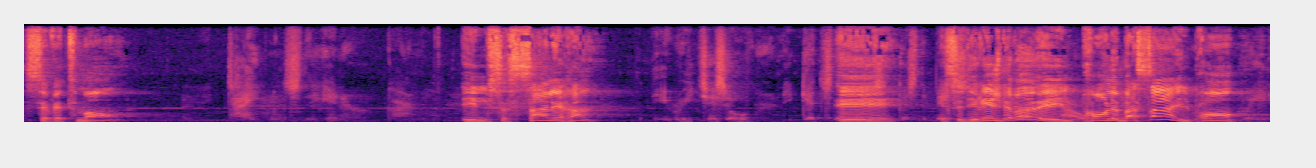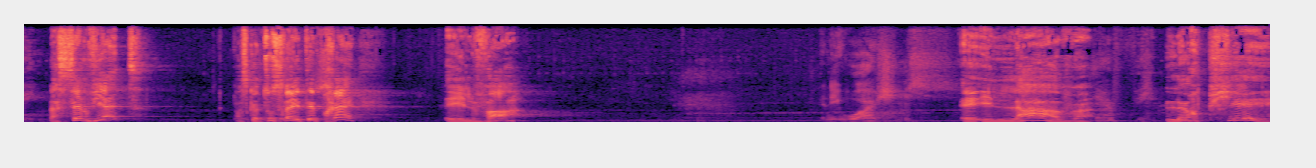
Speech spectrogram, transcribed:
ses vêtements. Il se ceint les reins. Et il se dirige vers eux et il prend le bassin, il prend la serviette, parce que tout cela était prêt, et il va et il lave leurs pieds.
